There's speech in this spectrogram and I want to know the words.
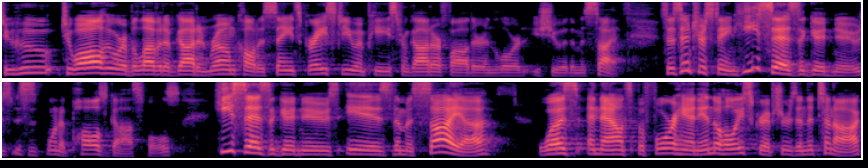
to, who, to all who are beloved of God in Rome, called as saints, grace to you and peace from God our Father and the Lord Yeshua the Messiah. So it's interesting. He says the good news, this is one of Paul's Gospels. He says the good news is the Messiah was announced beforehand in the Holy Scriptures, in the Tanakh.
